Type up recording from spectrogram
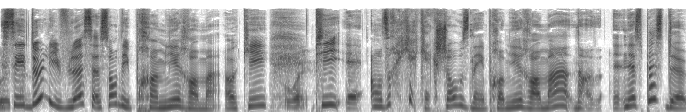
ces deux livres-là, ce sont des premiers romans, OK? Puis on dirait qu'il y a quelque chose d'un premier roman, dans une espèce de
